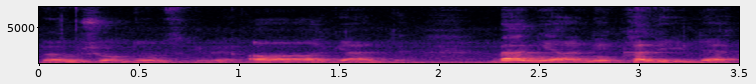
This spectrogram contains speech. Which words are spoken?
Görmüş olduğunuz gibi AA geldi. Ben yani Kali ile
